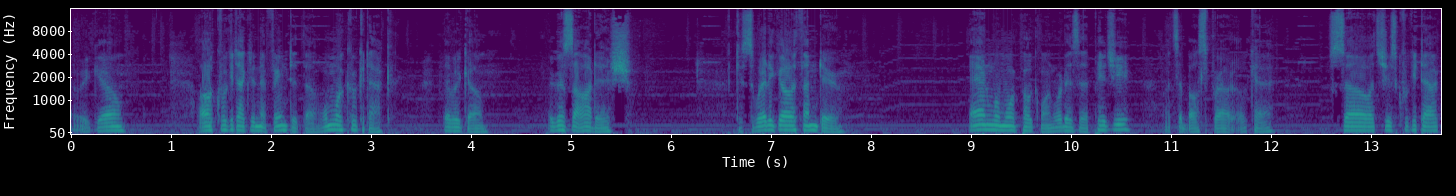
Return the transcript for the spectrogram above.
There we go. Oh, quick attack didn't faint it though. One more quick attack. There we go. There goes the Oddish. Guess the way to go, Thunder. And one more Pokemon. What is it? Pidgey? It's a Bellsprout. Okay. So let's use quick attack.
